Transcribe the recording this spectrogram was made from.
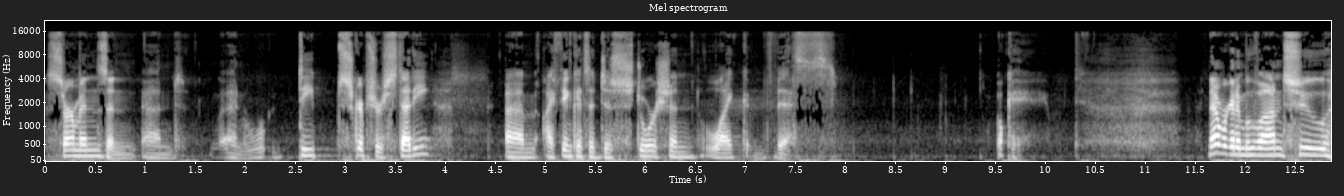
sermons and, and, and deep scripture study, um, I think it's a distortion like this. Okay. Now we're going to move on to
